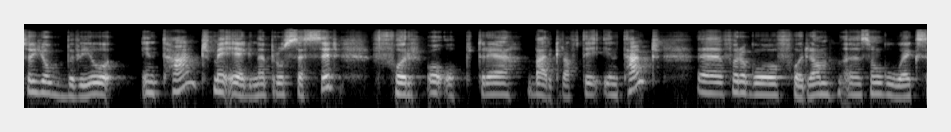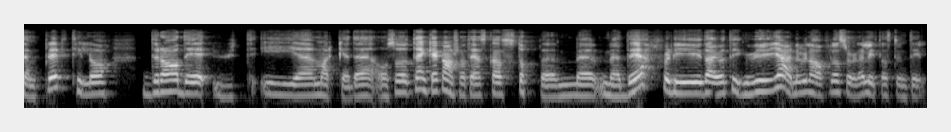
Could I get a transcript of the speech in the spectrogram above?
så jobber vi jo internt med egne prosesser for å opptre bærekraftig internt. Eh, for å gå foran eh, som gode eksempler til å dra det ut i eh, markedet. Og så tenker jeg kanskje at jeg skal stoppe med, med det, fordi det er jo ting vi gjerne vil ha for oss sjøl en liten stund til.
